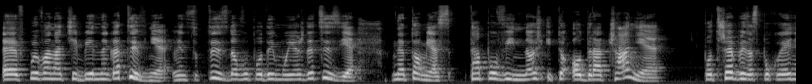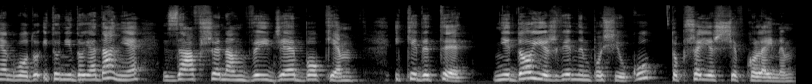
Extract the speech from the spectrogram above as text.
e, wpływa na ciebie negatywnie, więc to ty znowu podejmujesz decyzję. Natomiast ta powinność i to odraczanie potrzeby zaspokojenia głodu i to niedojadanie zawsze nam wyjdzie bokiem. I kiedy ty nie dojesz w jednym posiłku, to przejesz się w kolejnym.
